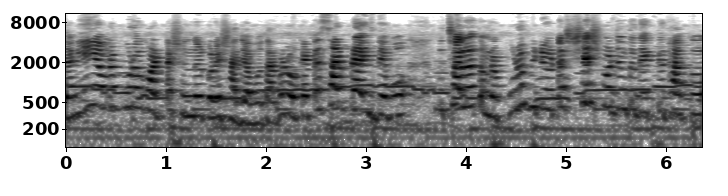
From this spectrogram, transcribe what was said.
জানিয়েই আমরা পুরো ঘরটা সুন্দর করে সাজাবো। তারপর ওকে একটা সারপ্রাইজ দেবো। তো চলো তোমরা পুরো ভিডিওটা শেষ পর্যন্ত দেখতে থাকো।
